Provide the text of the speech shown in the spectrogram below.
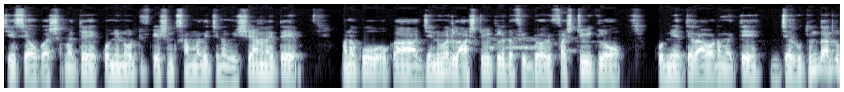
చేసే అవకాశం అయితే కొన్ని నోటిఫికేషన్కి సంబంధించిన విషయాలను అయితే మనకు ఒక జనవరి లాస్ట్ వీక్ లేదా ఫిబ్రవరి ఫస్ట్ వీక్లో కొన్ని అయితే రావడం అయితే జరుగుతుంది. దాంట్లో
